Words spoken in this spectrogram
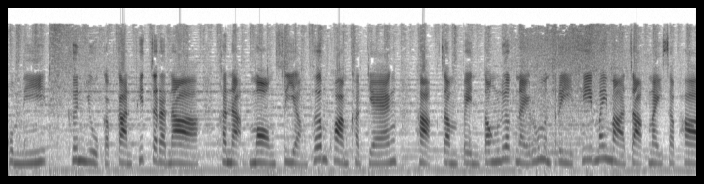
คมนี้ ขึ้นอยู่กับการพิจารณา ขณะมองเสี่ยงเพิ่มความขัดแย้ง หากจำเป็นต้องเลือกในร่วมมนตรีที่ไม่มาจากในสภา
